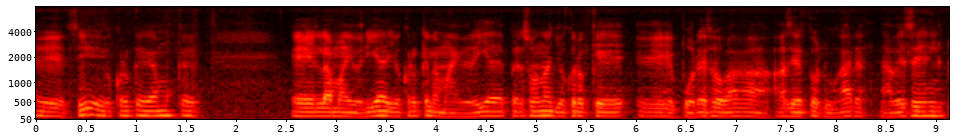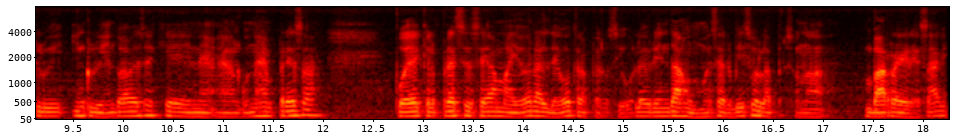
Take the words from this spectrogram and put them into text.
eh, sí yo creo que digamos que eh, la mayoría, yo creo que la mayoría de personas, yo creo que eh, por eso va a, ciertos lugares, a veces incluyendo a veces que en, algunas empresas puede que el precio sea mayor al de otra, pero si vos le brindas un buen servicio, la persona va a regresar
